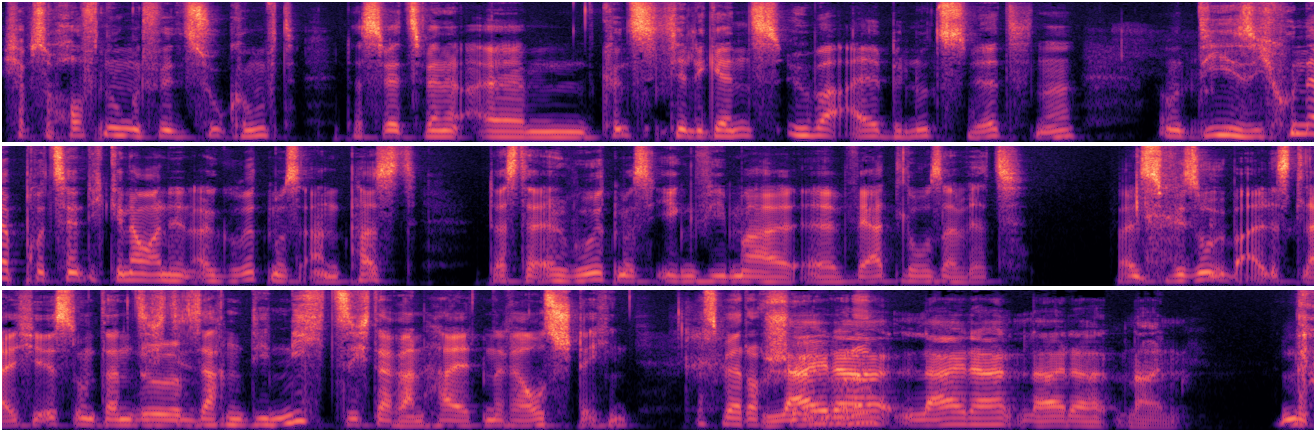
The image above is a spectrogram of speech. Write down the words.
ich habe so Hoffnungen für die Zukunft, dass jetzt, wenn ähm, Künstliche Intelligenz überall benutzt wird, ne, und die sich hundertprozentig genau an den Algorithmus anpasst, dass der Algorithmus irgendwie mal äh, wertloser wird. Weil es sowieso überall das Gleiche ist und dann sich die Sachen, die nicht sich daran halten, rausstechen. Das wäre doch schön. Leider, oder? leider, leider, nein.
